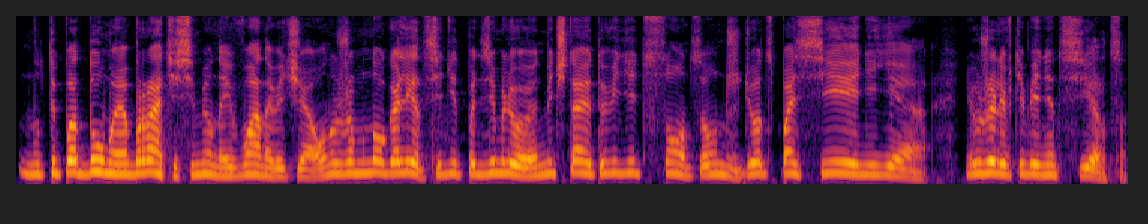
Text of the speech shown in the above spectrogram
Ну ты подумай о брате Семена Ивановича. Он уже много лет сидит под землей. Он мечтает увидеть солнце. Он ждет спасения. Неужели в тебе нет сердца?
